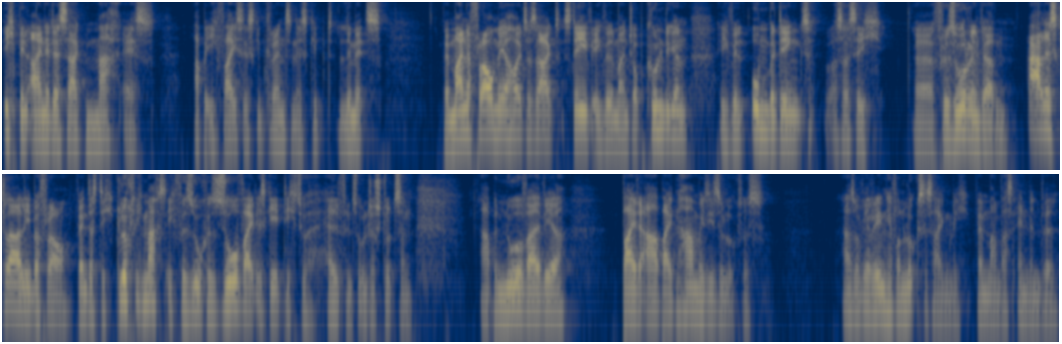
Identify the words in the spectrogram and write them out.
Ich bin einer, der sagt, mach es aber ich weiß, es gibt Grenzen, es gibt Limits. Wenn meine Frau mir heute sagt, Steve, ich will meinen Job kundigen, ich will unbedingt, was weiß ich, äh, Friseurin werden. Alles klar, liebe Frau. Wenn das dich glücklich macht, ich versuche so weit es geht, dich zu helfen, zu unterstützen. Aber nur weil wir beide arbeiten, haben wir diese Luxus. Also wir reden hier von Luxus eigentlich, wenn man was ändern will.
